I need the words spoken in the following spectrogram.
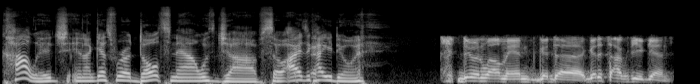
college, and I guess we're adults now with jobs. So, Isaac, how you doing? Doing well, man. Good to good to talk with you again.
